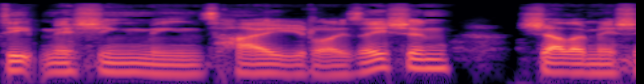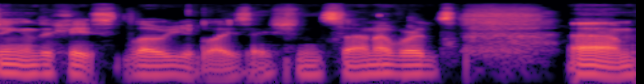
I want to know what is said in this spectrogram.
Deep meshing means high utilization. Shallow meshing indicates low utilization. So, in other words, um,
